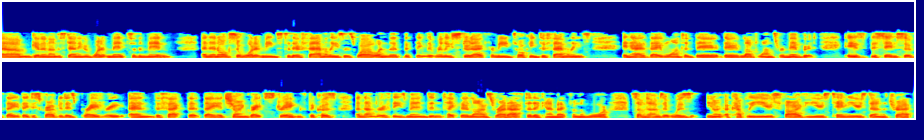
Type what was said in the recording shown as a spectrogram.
um, get an understanding of what it meant to the men, and then also what it means to their families as well. And the, the thing that really stood out for me in talking to families in how they wanted their, their loved ones remembered is the sense of they, they described it as bravery and the fact that they had shown great strength because a number of these men didn't take their lives right after they came back from the war. Sometimes it was, you know, a couple of years, five years, ten years down the track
